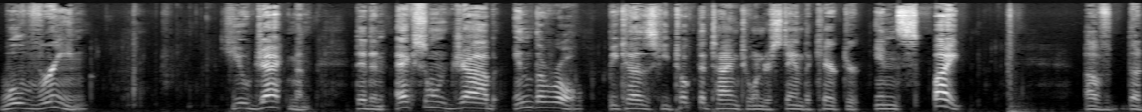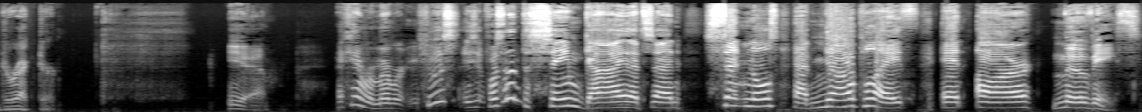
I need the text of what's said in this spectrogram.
Wolverine, Hugh Jackman, did an excellent job in the role because he took the time to understand the character in spite of the director. Yeah. I can't remember who's is it wasn't it the same guy that said Sentinels have no place in our movies.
